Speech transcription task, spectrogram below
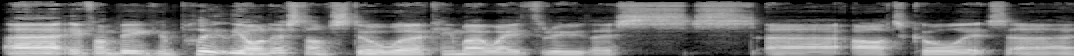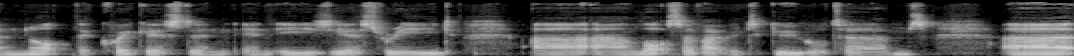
uh, if I'm being completely honest, I'm still working my way through this uh, article. It's uh, not the quickest and, and easiest read, uh, and lots of having to Google terms. Uh,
